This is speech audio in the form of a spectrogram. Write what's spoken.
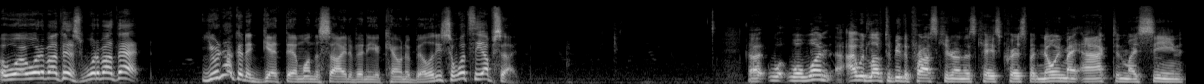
Uh, what about this? What about that?" You're not going to get them on the side of any accountability. So what's the upside? Uh, well, one, I would love to be the prosecutor on this case, Chris, but knowing my act and my scene,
